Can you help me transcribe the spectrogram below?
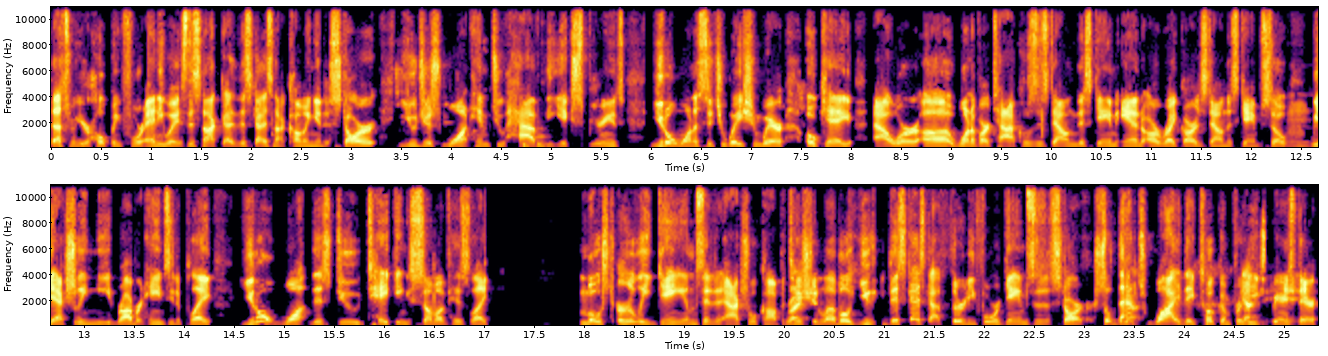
that's what you're hoping for, anyways. This not this guy's not coming in to start. You just want him to have the experience. You don't want a situation where okay, our uh, one of our tackles is down this game and our right guard's down this game, so mm. we actually need Robert Hainsey to play. You don't want this dude taking some of his like most early games at an actual competition right. level. You this guy's got 34 games as a starter. So that's yeah. why they took him for yeah. the experience there.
